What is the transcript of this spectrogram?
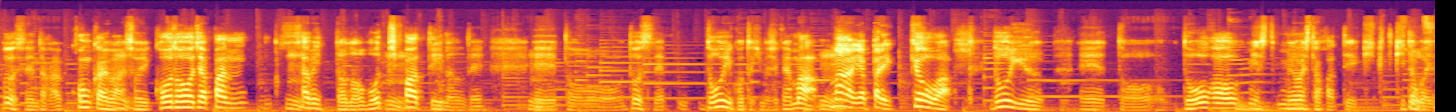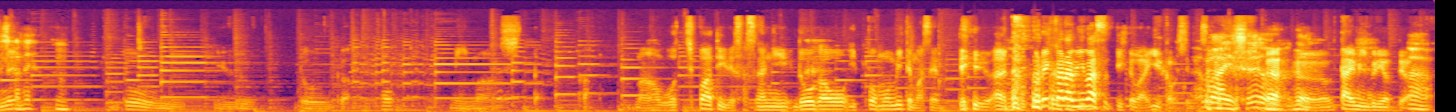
そうですね。だから今回うんはそういう行動ジャパンサミットのウォッチパーティーなので、うんえっ、と、どうですね？どういうこと聞きましたか？まあ、うんまあ、やっぱり今日はどういう、えっ、と、動画を見見ましたかって聞聞いた方がいいですかね？どうウォッチパーティーでさすがに動画を一本も見てませんっていう、あでもこれから見ますって人はいるかもしれないうん、まあいいですね。うんうんタイミングによっては。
